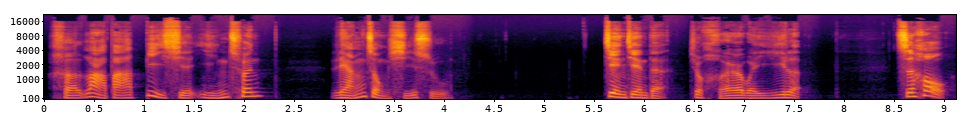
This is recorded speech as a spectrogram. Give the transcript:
和腊八辟邪迎春两种习俗，渐渐的就合而为一了。之后，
